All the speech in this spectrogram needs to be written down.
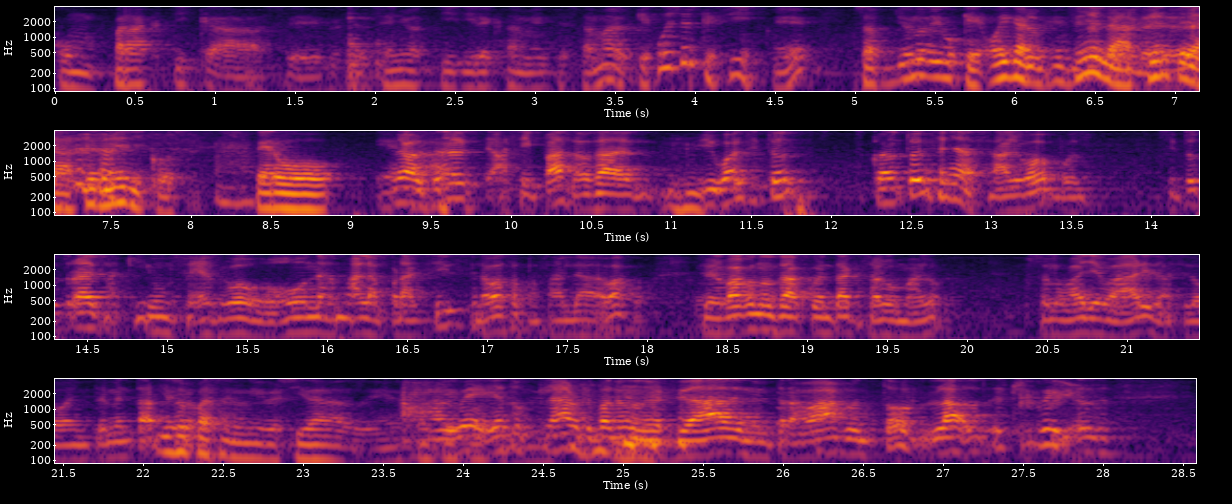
con prácticas, eh, te enseño a ti directamente está mal. Que puede ser que sí, ¿eh? O sea, yo no digo que, oigan, enséñenle a la gente a ser médicos, pero... eh, Pero al final así- así pasa, o sea, Ujú. igual si tú, cuando tú enseñas algo, pues si tú traes aquí un sesgo o una mala praxis, se la vas a pasar de abajo. Si el abajo no se da cuenta que es algo malo, pues se lo va a llevar y así lo va a implementar. y eso Pero- pasa en la universidad, güey, en Ah, güey, eso güey. claro que pasa en la universidad, en el trabajo, en todos lados. Es que, güey, o sea,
